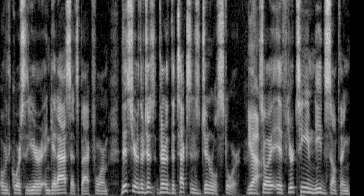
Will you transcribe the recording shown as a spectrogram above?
over the course of the year and get assets back for them. This year, they're just they're the Texans' general store. Yeah. So if your team needs something,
